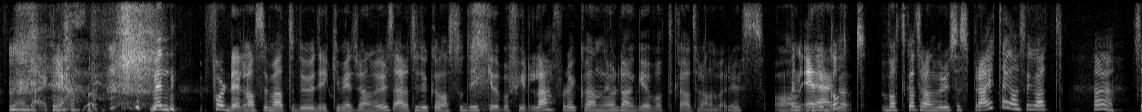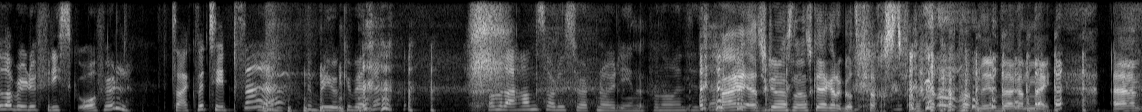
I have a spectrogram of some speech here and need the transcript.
Nei, det er jeg ikke. Men fordelen også med at du drikker mye tranebærjus, er at du kan også drikke det på fylla. For du kan jo lage vodka og tranebærjus. Men er det ga- godt? Vodka, tranebærjus og sprite er ganske godt. Ja, ja. Så da blir du frisk og full. Takk for tipset. Det blir jo ikke bedre. Hva med deg, Hans? Har du sølt noe urin på noe? Nei, jeg skulle nesten ønske jeg hadde gått først, for det var mye bedre enn meg. Um,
